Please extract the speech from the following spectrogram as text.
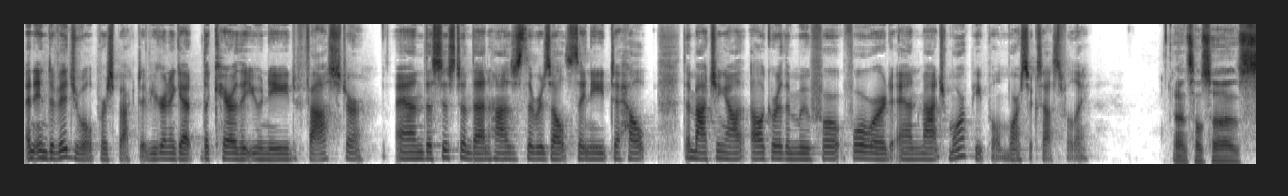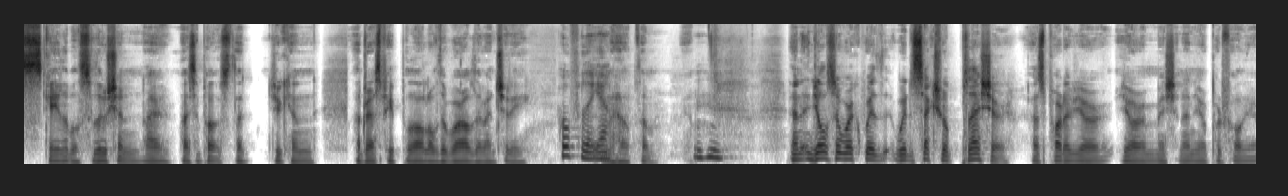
an individual perspective. You're going to get the care that you need faster. And the system then has the results they need to help the matching al- algorithm move for- forward and match more people more successfully. And it's also a scalable solution, I, I suppose, that you can address people all over the world eventually. Hopefully, yeah. And help them. Mm-hmm. And you also work with, with sexual pleasure as part of your, your mission and your portfolio.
